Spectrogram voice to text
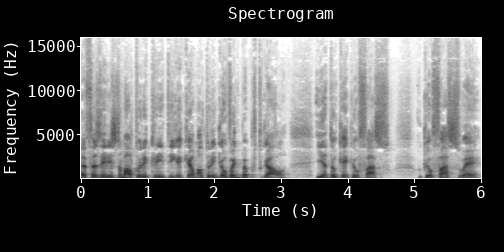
a fazer isso numa altura crítica, que é uma altura em que eu venho para Portugal, e então o que é que eu faço? O que eu faço é,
